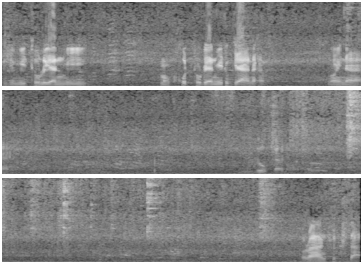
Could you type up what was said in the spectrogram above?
มันจะมีทุเรียนมีมังคุดทุเรียนมีทุกอย่างนะครับ น้อยหนามีลูกแล้วนะ ร้านพฤกษา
